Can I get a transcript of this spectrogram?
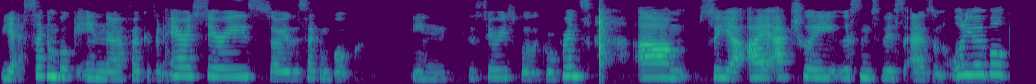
yeah, second book in the Folk of Aneris series. So the second book in the series for the Cruel Prince. Um, so yeah, I actually listened to this as an audiobook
